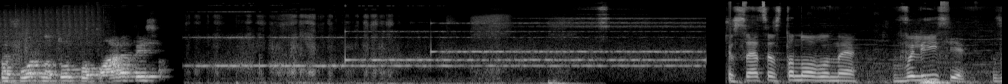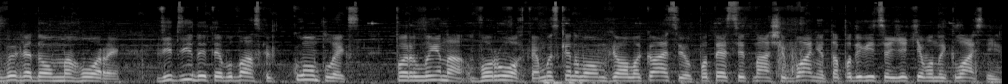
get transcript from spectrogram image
комфортно тут попаритись. Все це встановлене в лісі з виглядом на гори. Відвідуйте, будь ласка, комплекс Перлина Ворохти. Ми скинемо вам геолокацію, потестіть наші бані та подивіться, які вони класні.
